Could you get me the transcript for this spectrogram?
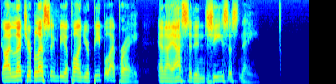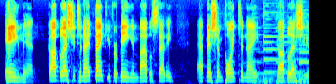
God, let your blessing be upon your people, I pray. And I ask it in Jesus' name. Amen. God bless you tonight. Thank you for being in Bible study at Mission Point tonight. God bless you.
